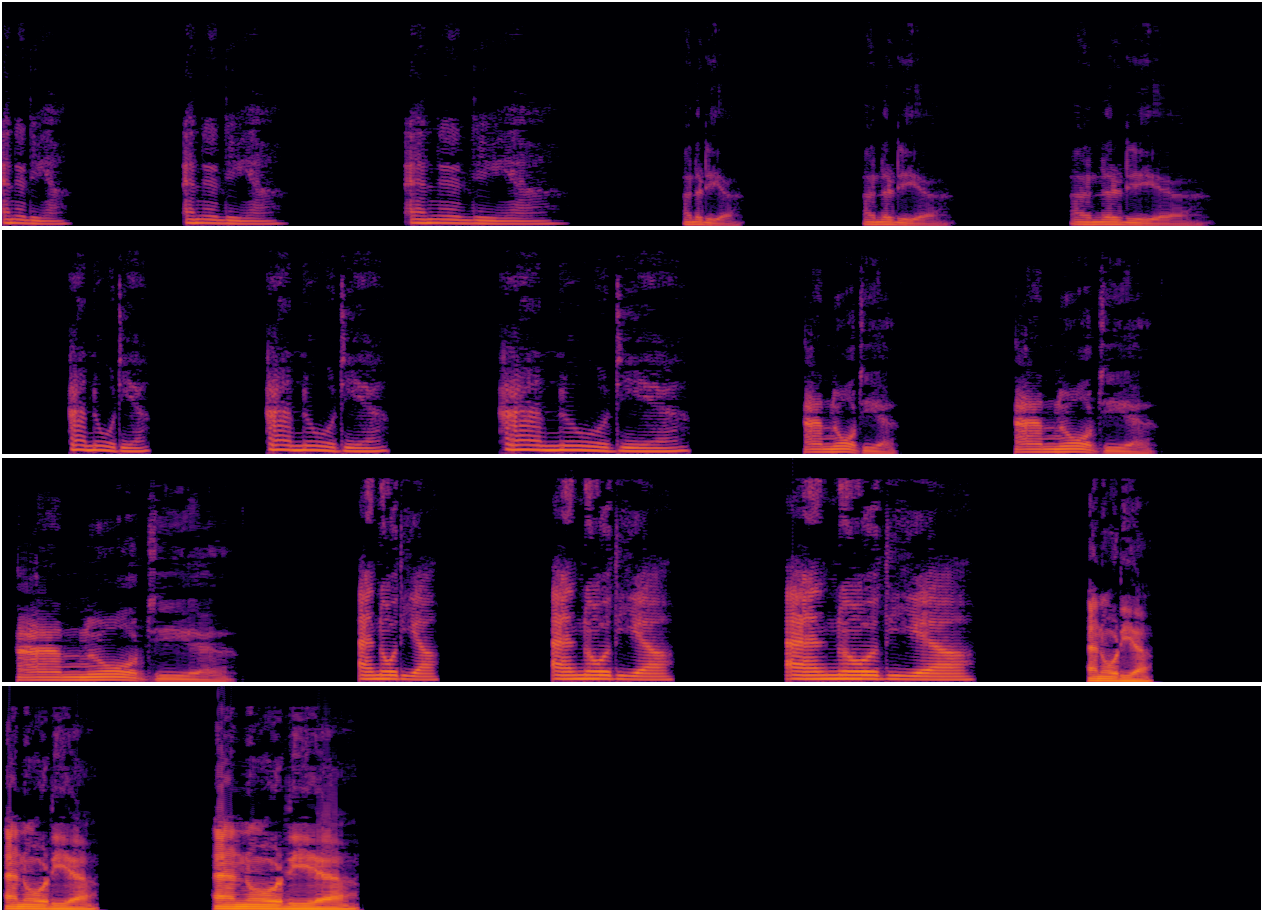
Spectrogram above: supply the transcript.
Anidia. Anidia. Anidia. Anidia. Anidia. Anidia. Anordia. Anordia. Anordia. Anordia. Anordia. Anordia. Anodia. Anodia. Anodia. Anodia. Anodia. Anodia.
